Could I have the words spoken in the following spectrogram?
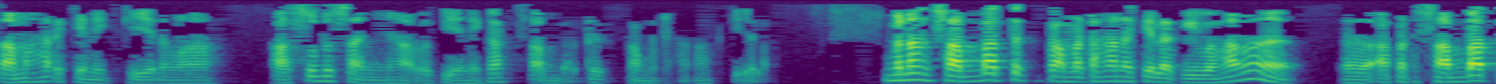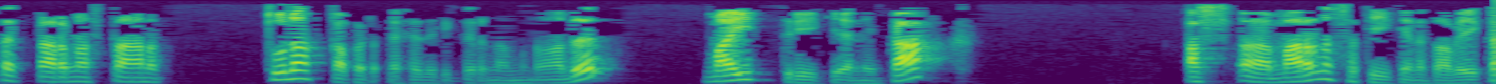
සමහර කෙනෙක් කියනවා අසුබ සංඥාව කියන එකක් සම්බත්තක කමඨහනක් කියලා. එමනම් සම්බත්තක කමඨහන කියලා කිව්වහම අපිට සම්බත්තක කර්මස්ථාන තුනක් අපිට පැහැදිලි කරන මොනවද? මෛත්‍රී කියන එකක්, මරණ සතිය කියන තව එකක්,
